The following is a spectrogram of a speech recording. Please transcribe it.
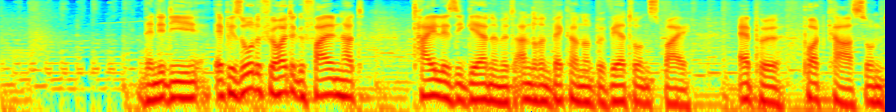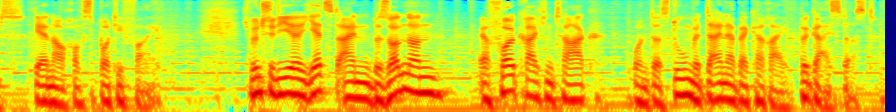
Wenn dir die Episode für heute gefallen hat, teile sie gerne mit anderen Bäckern und bewerte uns bei Apple Podcasts und gerne auch auf Spotify. Ich wünsche dir jetzt einen besonderen, erfolgreichen Tag und dass du mit deiner Bäckerei begeisterst.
